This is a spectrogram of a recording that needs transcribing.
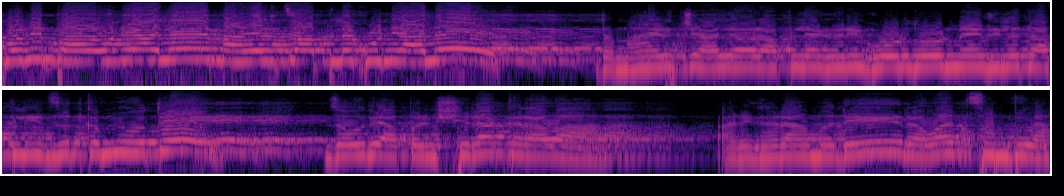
कोणी पाहुणे आले? माहेरचं आपले कोणी आले? तर माहेरच्या आल्यावर आपल्या घरी गोडधोड नाही दिलं तर आपली इज्जत कमी होते. जाऊ दे आपण शिरा करावा. आणि घरामध्ये रवाच संपला.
